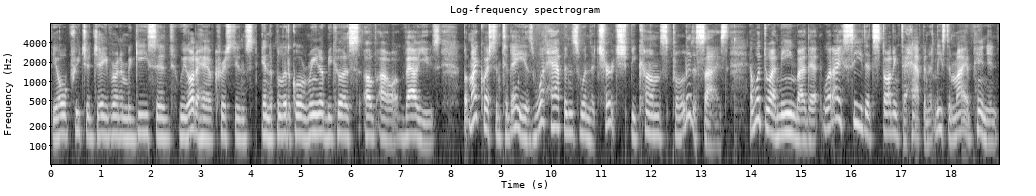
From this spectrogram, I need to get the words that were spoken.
the old preacher J. Vernon McGee said we ought to have Christians in the political arena because of our values. But my question today is what happens when the church becomes politicized? And what do I mean by that? What I see that's starting to happen, at least in my opinion,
